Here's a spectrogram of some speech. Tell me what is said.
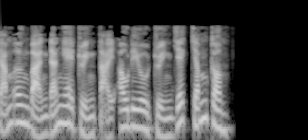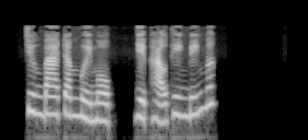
Cảm ơn bạn đã nghe truyện tại audio truyện z.com. Chương 311, Diệp Hạo Thiên biến mất.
